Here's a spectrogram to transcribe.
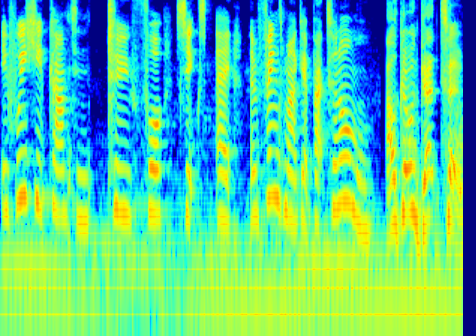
If we keep counting two, four, six, eight, then things might get back to normal. I'll go and get two.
